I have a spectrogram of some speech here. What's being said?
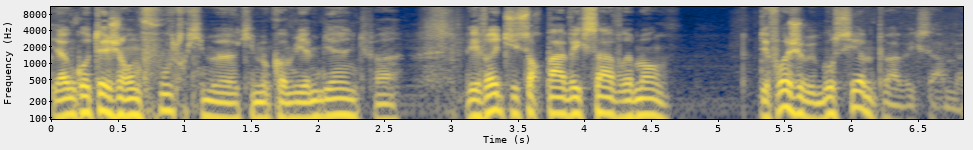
il y a un côté j'en foutre qui me, qui me convient bien, tu vois. Mais vrai, tu sors pas avec ça, vraiment. Des fois, je vais bosser un peu avec ça. Mais...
